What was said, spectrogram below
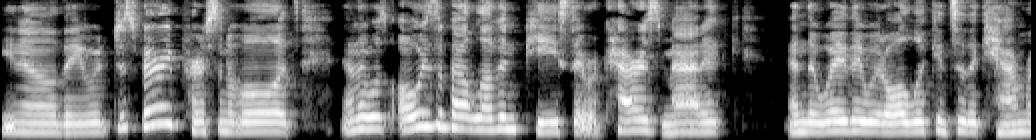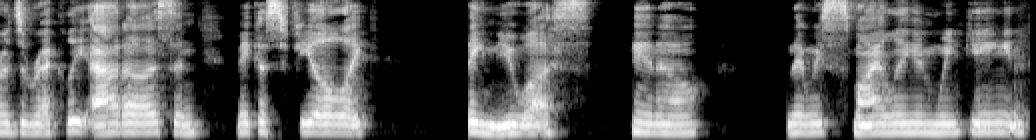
You know, they were just very personable, it's, and it was always about love and peace. They were charismatic, and the way they would all look into the camera directly at us and make us feel like they knew us. You know, and they were smiling and winking and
